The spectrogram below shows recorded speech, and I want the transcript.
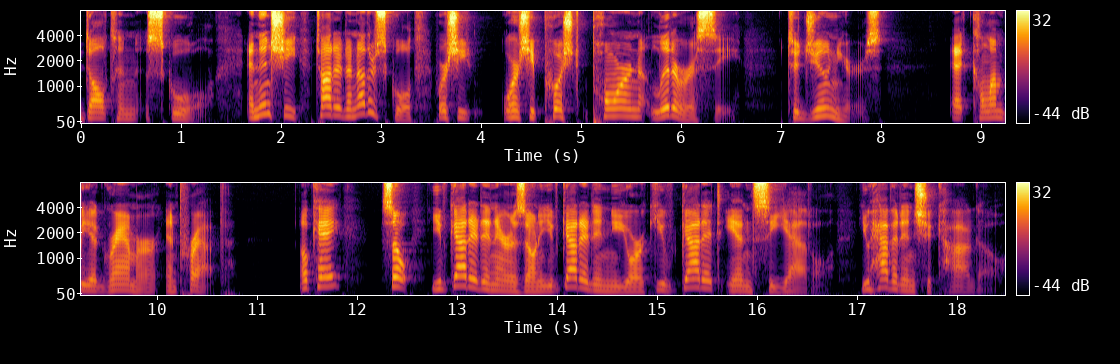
Dalton School. And then she taught at another school where she where she pushed porn literacy to juniors at Columbia Grammar and Prep. Okay? So you've got it in Arizona, you've got it in New York, you've got it in Seattle, you have it in Chicago,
